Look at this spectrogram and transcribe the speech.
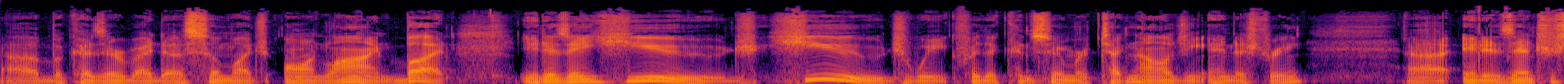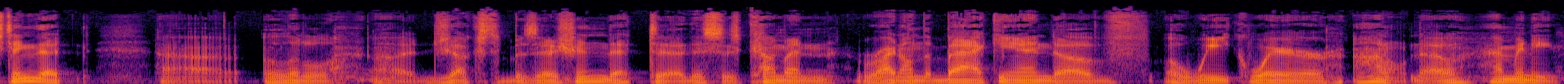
uh, because everybody does so much online. But it is a huge, huge week for the consumer technology industry. Uh, it is interesting that uh, a little uh, juxtaposition that uh, this is coming right on the back end of a week where, I don't know, how many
